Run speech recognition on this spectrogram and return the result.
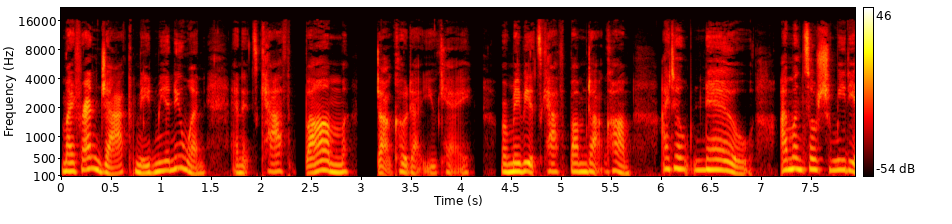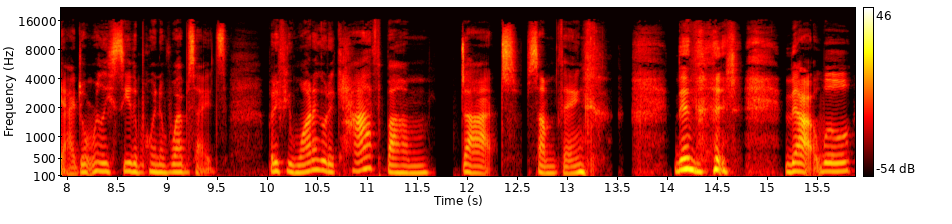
My friend Jack made me a new one, and it's cathbum.co.uk, or maybe it's cathbum.com. I don't know. I'm on social media. I don't really see the point of websites. But if you want to go to cathbum dot something then that will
